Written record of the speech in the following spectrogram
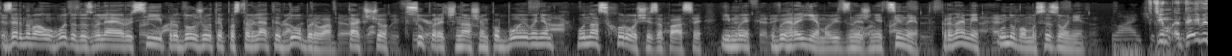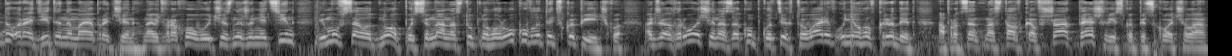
Зернова угода дозволяє Росії продовжувати поставляти добрива. Так що, всупереч нашим побоюванням, у нас хороші запаси, і ми виграємо від зниження ціни, принаймні у новому сезоні. Втім, Девіду радіти немає причин. Навіть враховуючи зниження цін, йому все одно посівна наступного року влетить в копієчку, адже гроші на закупку цих товарів у нього в кредит, а процентна ставка в США теж різко підскочила.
